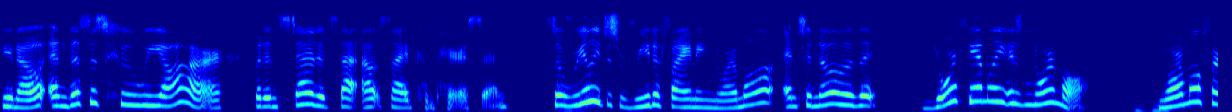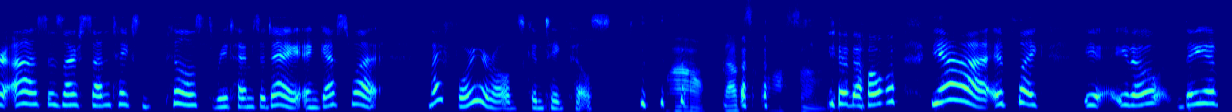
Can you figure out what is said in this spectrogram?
you know, and this is who we are. But instead, it's that outside comparison. So, really, just redefining normal and to know that your family is normal. Mm-hmm. Normal for us is our son takes pills three times a day. And guess what? My four year olds can take pills. wow, that's awesome. you know? Yeah, it's like, you know, they have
